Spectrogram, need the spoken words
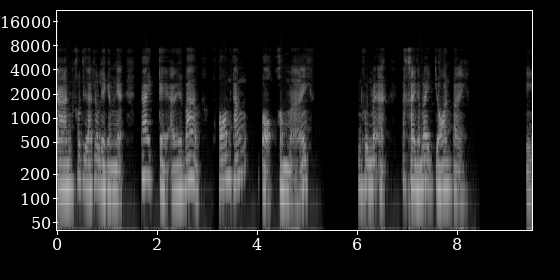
การข้อที่แล้วเราเรียนกันมาเนี่ยได้แก่อะไรบ้าง พร้อมทั้งบอกความหมาย คุณคุณไหมอะถ้าใครจำได้ย้อนไปนี่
